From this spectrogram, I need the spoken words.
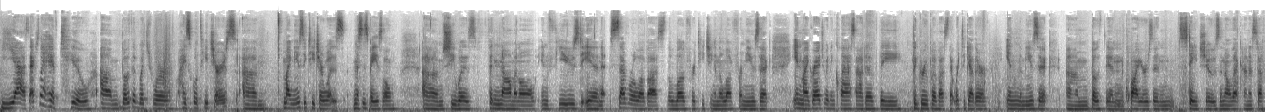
Yes, actually, I have two, um, both of which were high school teachers. Um, my music teacher was Mrs. Basil. Um, she was phenomenal, infused in several of us the love for teaching and the love for music. In my graduating class, out of the, the group of us that were together in the music um, both in choirs and stage shows and all that kind of stuff.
